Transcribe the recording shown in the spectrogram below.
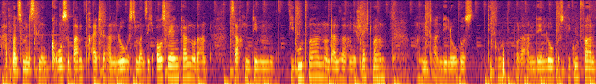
hat man zumindest eine große Bandbreite an Logos, die man sich auswählen kann oder an Sachen, die, die gut waren und an Sachen, die schlecht waren und an die Logos, die gut oder an den Logos, die gut waren,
